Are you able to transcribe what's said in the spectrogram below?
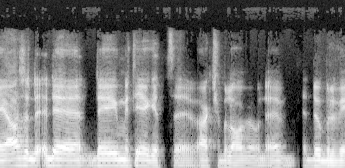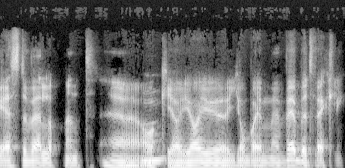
Ja, alltså det, det, det är mitt eget eh, aktiebolag och det är WS Development. eh, Och Mm. jag, jag ju jobbar ju med webbutveckling.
